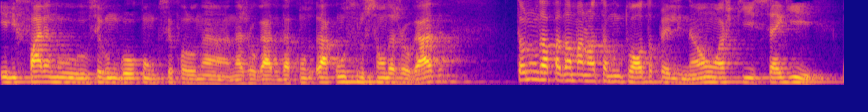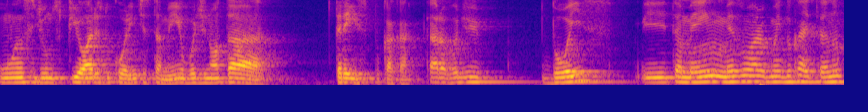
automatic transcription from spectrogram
ele falha no segundo gol, como você falou na, na jogada, da, da construção da jogada. Então não dá para dar uma nota muito alta para ele não. Eu acho que segue um lance de um dos piores do Corinthians também. Eu vou de nota 3 pro Kaká. Cara, eu vou de dois e também o mesmo argumento do Caetano,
